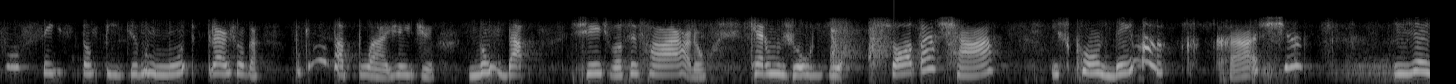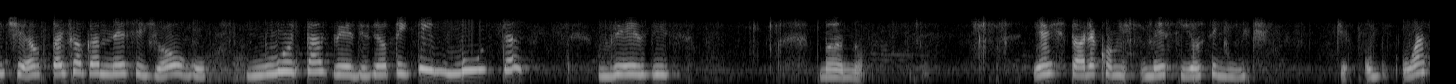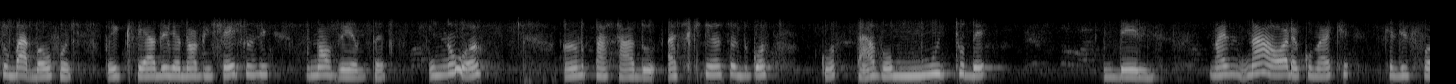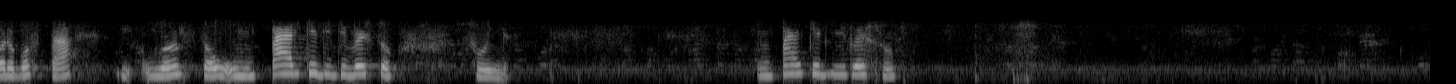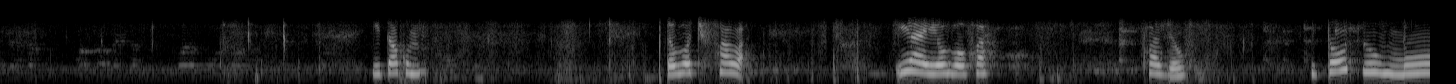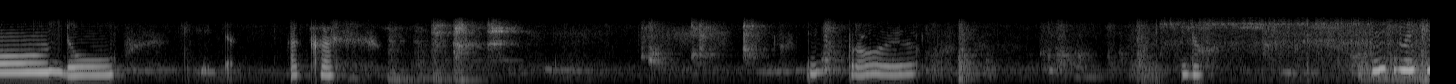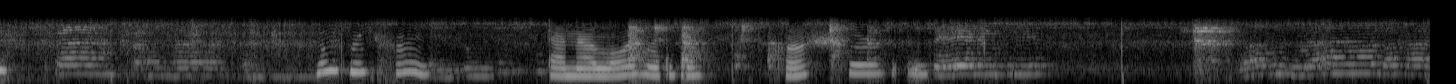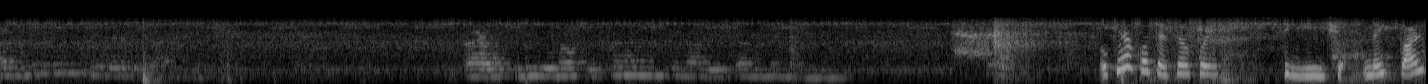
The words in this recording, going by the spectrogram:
Vocês estão pedindo muito pra jogar. Por que não dá pra lá, gente? Não dá... Gente, vocês falaram que era um jogo de só baixar, esconder uma caixa. E, gente, eu tô jogando nesse jogo muitas vezes. Eu tentei muitas vezes. Mano. E a história começou o seguinte. O, o Azul Babão foi, foi criado em 1990. E no ano, ano passado, as crianças gostavam muito de, deles. Mas na hora, como é que, que eles foram gostar, lançou um parque de diversões. Um parque de diversões. Então, como... Então, vou te falar. E aí eu vou fa fazer o... E todo mundo... A caixa... Comprou eu... Não. Vamos que... Que faz? Tá na loja, vou comprar caixa. O que aconteceu foi o seguinte, na história,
